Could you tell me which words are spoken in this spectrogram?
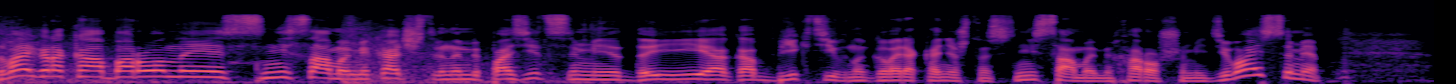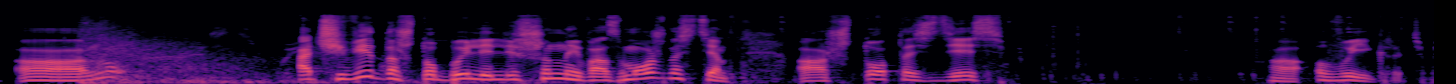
Два игрока обороны с не самыми качественными позициями, да и, объективно говоря, конечно, с не самыми хорошими девайсами. А, ну, очевидно, что были лишены возможности а, что-то здесь а, выиграть.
